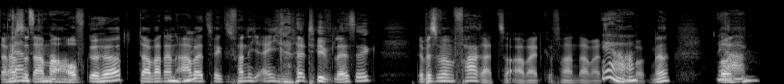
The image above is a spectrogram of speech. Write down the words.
Dann hast Ganz du da mal genau. aufgehört, da war dein Mhm. Arbeitsweg, das fand ich eigentlich relativ lässig. Da bist du mit dem Fahrrad zur Arbeit gefahren damals in Ja. Hamburg, ne? Und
